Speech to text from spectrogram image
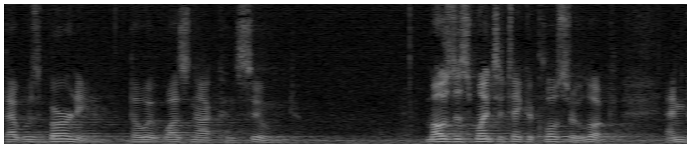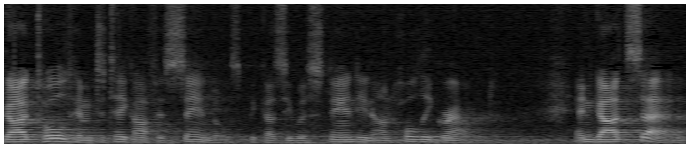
that was burning, though it was not consumed. Moses went to take a closer look, and God told him to take off his sandals because he was standing on holy ground. And God said,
